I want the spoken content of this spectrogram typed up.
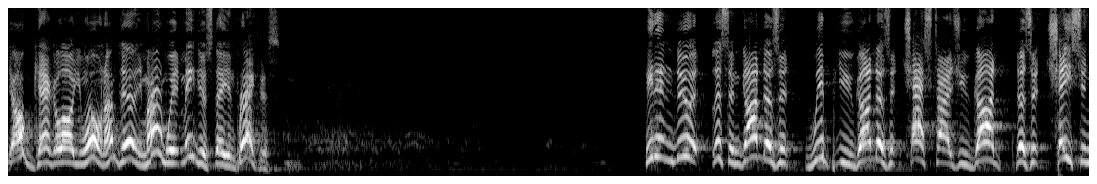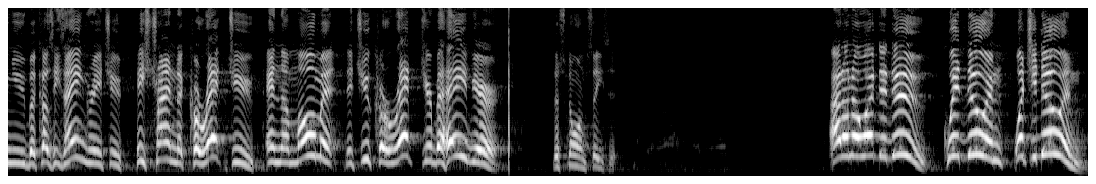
Y'all can cackle all you want. I'm telling you, mine whipped me just stay in practice. He didn't do it. Listen, God doesn't whip you. God doesn't chastise you. God doesn't chasten you because He's angry at you. He's trying to correct you. And the moment that you correct your behavior, the storm ceases. I don't know what to do. Quit doing what you're doing.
